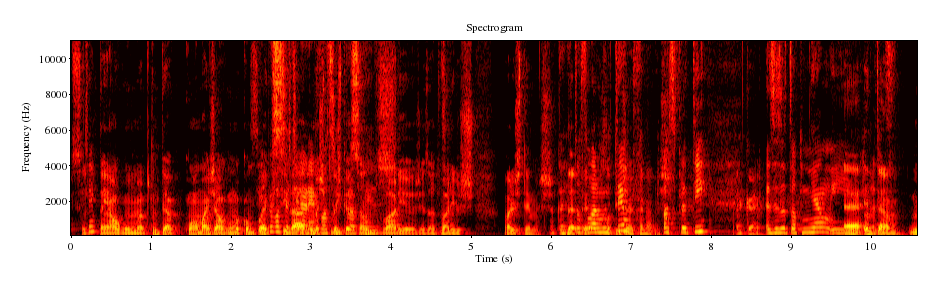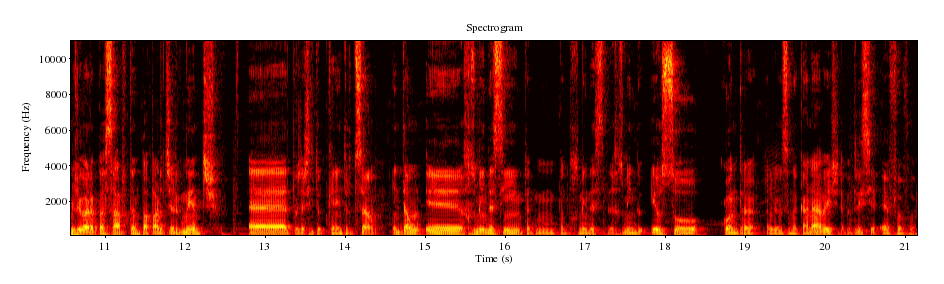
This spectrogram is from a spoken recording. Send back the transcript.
Sim, Sim. tem alguma, portanto, é com mais alguma complexidade, uma explicação próprias- de vários, exato, vários, vários temas. Ok, da- estou a falar eh, muito tempo, passo para ti, Ok. às vezes a tua opinião e. Pronto. então, vamos agora passar portanto, para a parte dos argumentos, eh, depois desta pequena introdução. Então, eh, resumindo assim, portanto, portanto, resumindo, assim- resumindo, eu sou contra a legalização da cannabis, a Patrícia é a favor,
